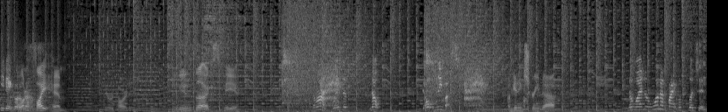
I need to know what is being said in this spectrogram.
He didn't go I to want to fight him. You're retarded. He needs the XP. Come on, wait the. No, don't leave us. I'm getting screamed at. No, I don't want to fight with Blitzen.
